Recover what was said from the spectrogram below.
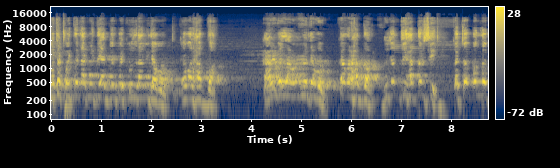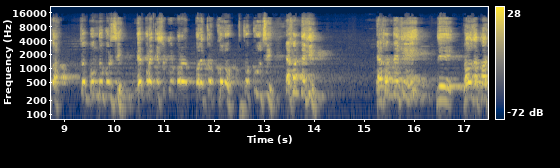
কথা কইতে না কইতে একজন কই কুজুর আমি যাব। আমার হাত দাও আমি বললাম আমিও যাব। আমার হাত দাও দুজন দুই হাত ধরছি। চোখ বন্ধ কর। চোখ বন্ধ করছি। এরপরে কিছুক্ষণ পরে পরে চোখ খোলো, চোখ খুলছি। এখন দেখি এখন দেখি যে রওজা পাক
